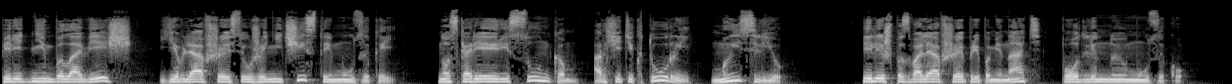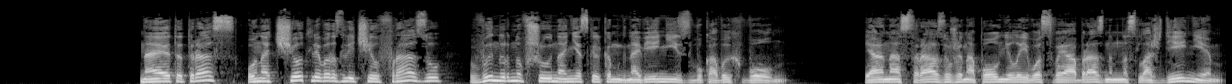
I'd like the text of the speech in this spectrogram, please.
Перед ним была вещь, являвшаяся уже не чистой музыкой, но скорее рисунком, архитектурой, мыслью, и лишь позволявшая припоминать подлинную музыку. На этот раз он отчетливо различил фразу, вынырнувшую на несколько мгновений из звуковых волн и она сразу же наполнила его своеобразным наслаждением,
